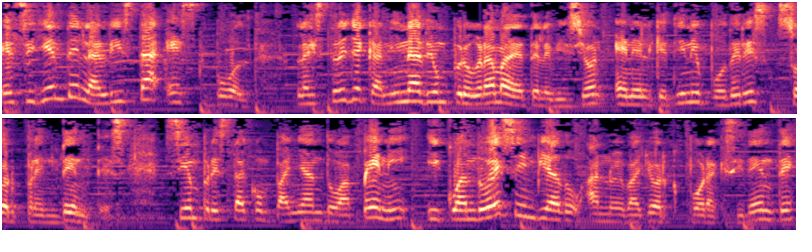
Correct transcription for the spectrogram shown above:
El siguiente en la lista es Bolt, la estrella canina de un programa de televisión en el que tiene poderes sorprendentes. Siempre está acompañando a Penny y cuando es enviado a Nueva York por accidente,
